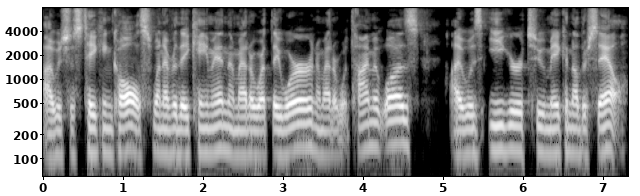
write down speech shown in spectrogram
I was just taking calls whenever they came in, no matter what they were, no matter what time it was. I was eager to make another sale.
